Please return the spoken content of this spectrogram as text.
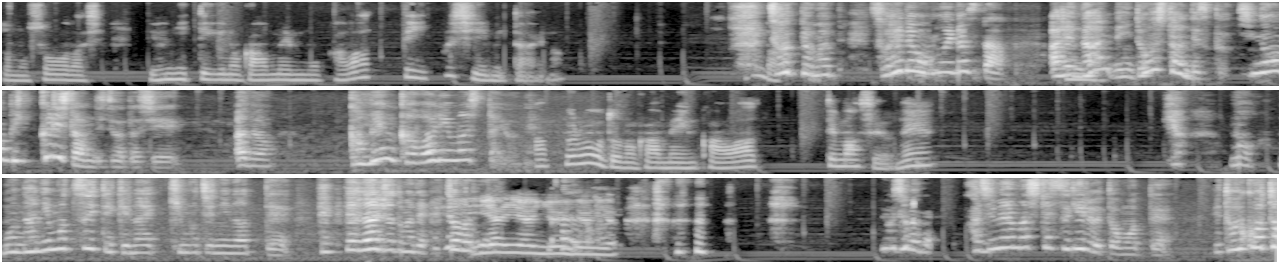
トもそうだし、 Unity の画面も変わっていくし、みたいな。ちょっと待って、それで思い出した。あれ、うん何、どうしたんですか？昨日びっくりしたんですよ、私。あの、画面変わりましたよねア。ップロードの画面変わってますよね。もう、もう何もついていけない気持ちになって。え、え、何ちょっと待って、ちょっと待って、いやいやいやいやいや。ちょっと待って、初めましてすぎると思って。え、どういうこと？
